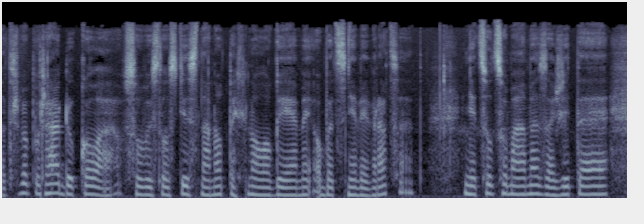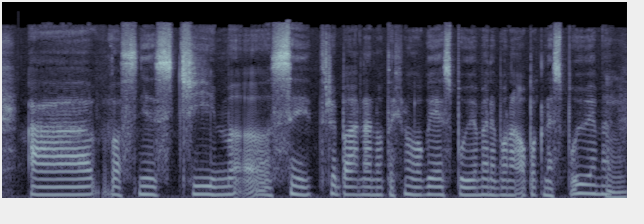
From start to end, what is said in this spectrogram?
eh, třeba pořád dokola v souvislosti s nanotechnologiemi obecně vyvracet? Něco, co máme zažité a vlastně s čím eh, si třeba nanotechnologie spojujeme nebo naopak nespojujeme? Hmm.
